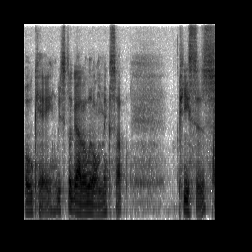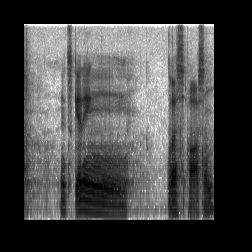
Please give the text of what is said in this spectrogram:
okay. We still got a little mix up pieces. It's getting less awesome.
